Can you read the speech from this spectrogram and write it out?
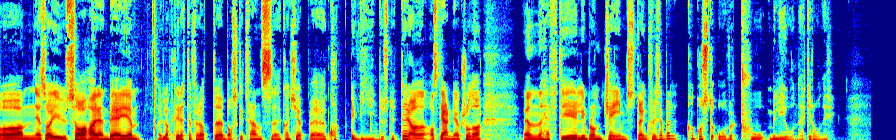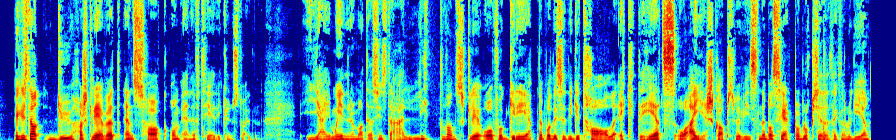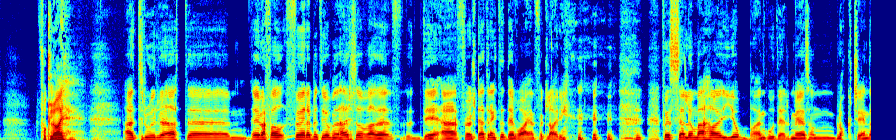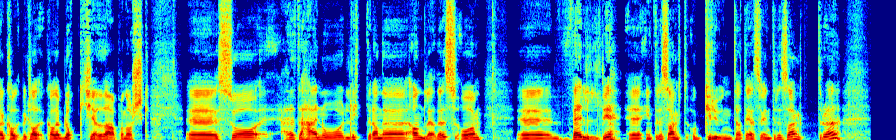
Og jeg så I USA har NBA eh, lagt til rette for at eh, basketfans eh, kan kjøpe korte videosnutter av, av aksjon. og En heftig LeBron James-dunk f.eks. kan koste over to millioner kroner. Per Christian, du har skrevet en sak om NFT-er i kunstverden jeg må innrømme at jeg syns det er litt vanskelig å få grepet på disse digitale ektehets- og eierskapsbevisene basert på blokkjedeteknologien. Forklar. Jeg tror at uh, I hvert fall før jeg begynte å jobbe med det her, så var det det jeg følte jeg trengte, det var en forklaring. For selv om jeg har jobba en god del med sånn blokkjede, vi kaller det blokkjede da på norsk, uh, så er dette her noe litt annerledes. og uh, veldig interessant. Og grunnen til at det er så interessant, tror jeg,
